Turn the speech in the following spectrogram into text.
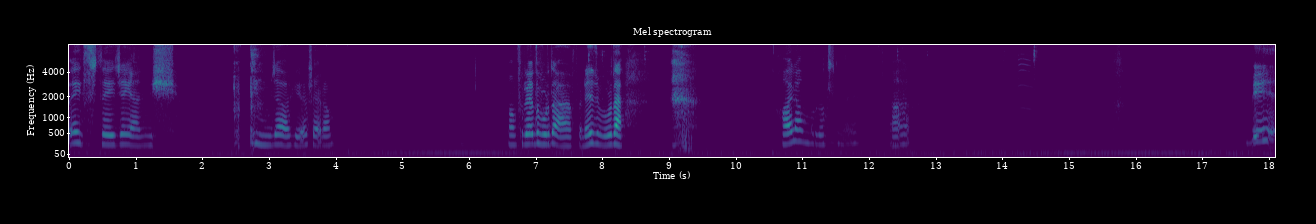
backstage'e gelmiş. Bize bakıyor selam. Lan Freddy burada ha. Freddy burada. Hala buradasın be? Ya. Bir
